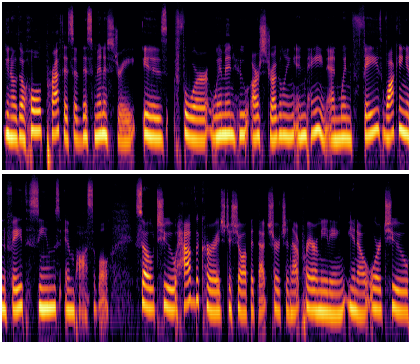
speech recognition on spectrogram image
you know, the whole preface of this ministry is for women who are struggling in pain and when faith, walking in faith seems impossible. So to have the courage to show up at that church in that prayer meeting, you know, or to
